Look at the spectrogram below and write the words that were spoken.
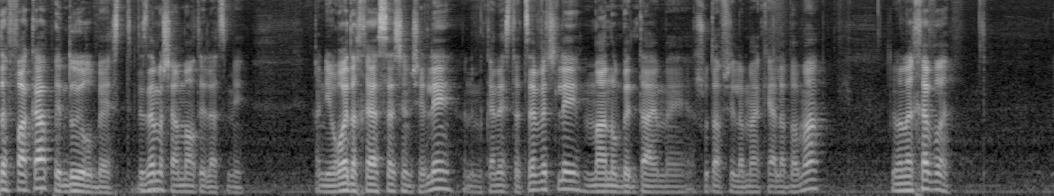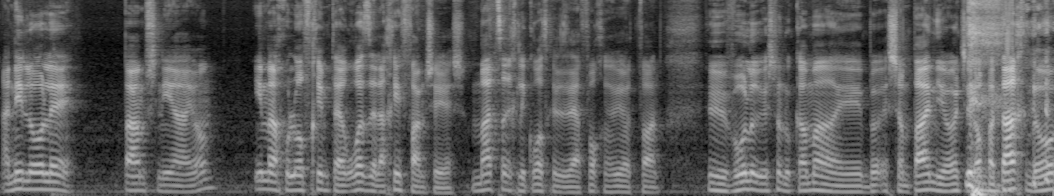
the fuck up and do your best. וזה מה שאמרתי לעצמי. אני יורד אחרי הסשן שלי, אני מכנס את הצוות שלי, מנו בינתיים אה, השותף של המאקי על הבמה. אני אומר להם, חבר'ה, אני לא עולה פעם שנייה היום, אם אנחנו לא הופכים את האירוע הזה להכי fun שיש. מה צריך לקרות כדי שזה יהפוך להיות fun? "אה, וולר, יש לנו כמה אה, שמפניות שלא פתחנו,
